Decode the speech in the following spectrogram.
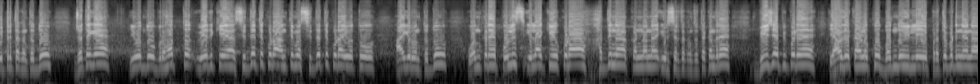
ಇಟ್ಟಿರ್ತಕ್ಕಂಥದ್ದು. ಜೊತೆಗೆ ಈ ಒಂದು ಬೃಹತ್ ವೇದಿಕೆಯ ಸಿದ್ಧತೆ ಕೂಡ, ಅಂತಿಮ ಸಿದ್ಧತೆ ಕೂಡ ಇವತ್ತು ಆಗಿರುವಂಥದ್ದು. ಒಂದು ಕಡೆ ಪೊಲೀಸ್ ಇಲಾಖೆಯು ಕೂಡ ಹದ್ದಿನ ಕಣ್ಣನ್ನು ಇರಿಸಿರ್ತಕ್ಕಂಥದ್ದು. ಯಾಕಂದರೆ ಬಿ ಜೆ ಪಿ ಪಡೆ ಯಾವುದೇ ಕಾರಣಕ್ಕೂ ಬಂದು ಇಲ್ಲಿ ಪ್ರತಿಭಟನೆಯನ್ನು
